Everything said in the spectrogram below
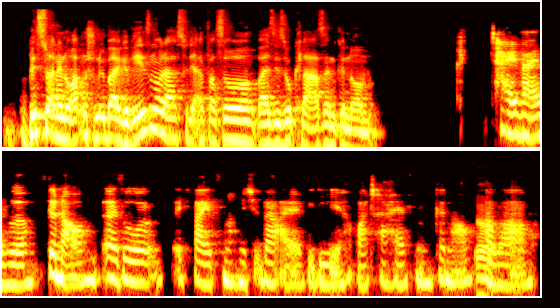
bist du an den Orten schon überall gewesen oder hast du die einfach so, weil sie so klar sind, genommen? Teilweise, genau. Also ich war jetzt noch nicht überall, wie die Orte heißen, genau. Ja. Aber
